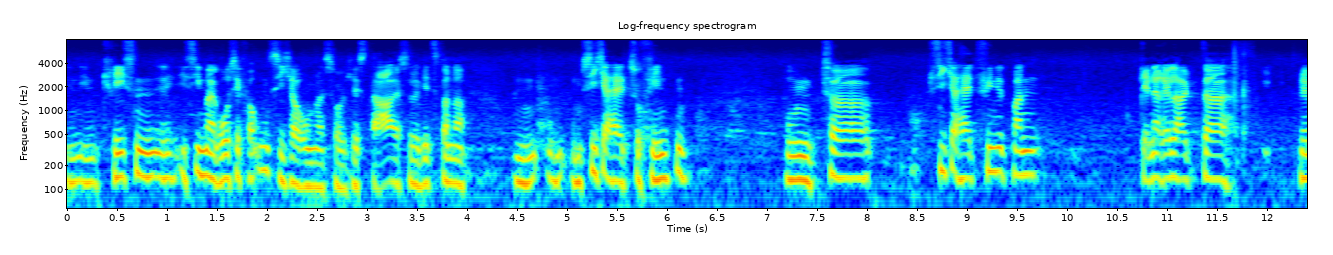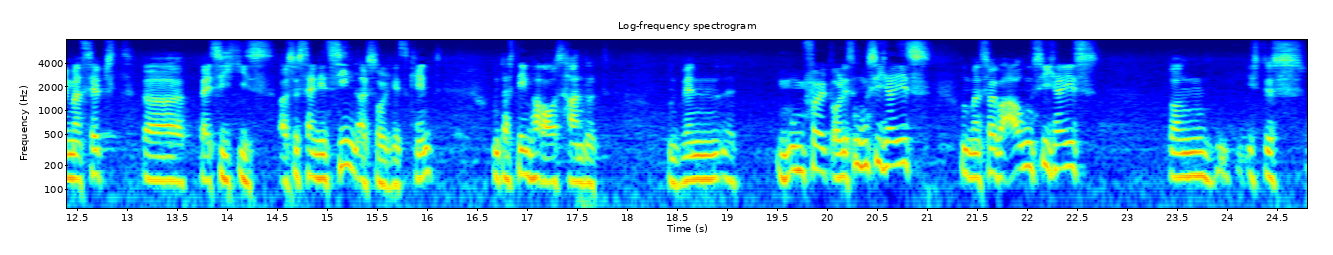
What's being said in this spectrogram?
in, in Krisen ist immer eine große Verunsicherung als solches da. Also da geht es dann um, um, um Sicherheit zu finden. Und äh, Sicherheit findet man generell halt, äh, wenn man selbst äh, bei sich ist, also seinen Sinn als solches kennt und aus dem heraus handelt. Und wenn äh, im Umfeld alles unsicher ist und man selber auch unsicher ist, dann ist das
